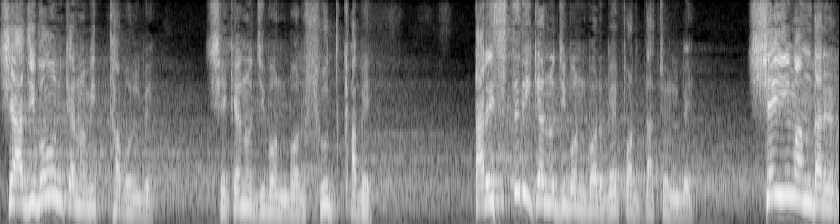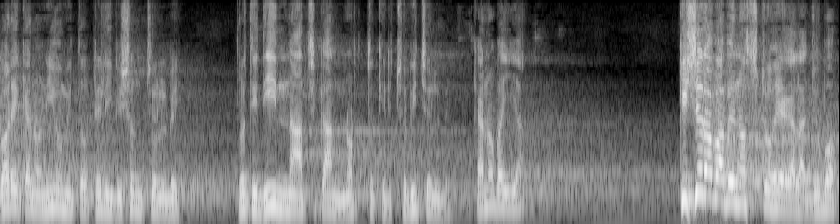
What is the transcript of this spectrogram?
সে আজীবন কেন মিথ্যা বলবে? সে কেন জীবনভর সুদ খাবে? তার স্ত্রী কেন জীবনভর বেপর্দা চলবে? সেই ইমানদারের ঘরে কেন নিয়মিত টেলিভিশন চলবে? প্রতিদিন নাচ গান নর্তকীর ছবি চলবে? কেন ভাইয়া? কিসের অভাবে নষ্ট হয়ে গেল যুবক?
